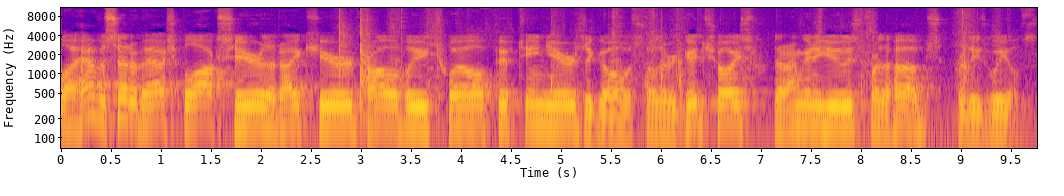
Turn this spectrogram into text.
Well, I have a set of ash blocks here that I cured probably 12, 15 years ago. So they're a good choice that I'm going to use for the hubs for these wheels.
